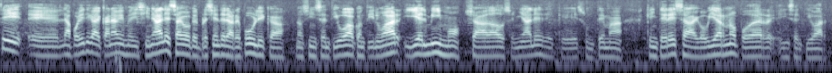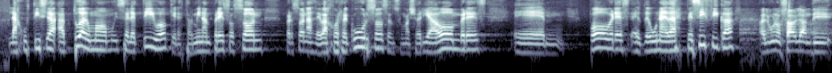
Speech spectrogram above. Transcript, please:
Sí, eh, la política de cannabis medicinal es algo que el presidente de la República nos incentivó a continuar y él mismo ya ha dado señales de que es un tema que interesa al gobierno poder incentivar. La justicia actúa de un modo muy selectivo, quienes terminan presos son personas de bajos recursos, en su mayoría hombres, eh, pobres, eh, de una edad específica. Algunos hablan de,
